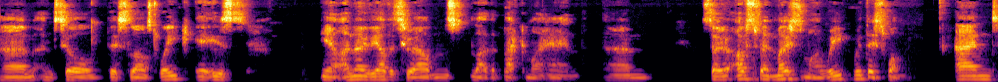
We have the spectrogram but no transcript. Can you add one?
um, until this last week. It is, yeah, I know the other two albums like the back of my hand. Um, so I've spent most of my week with this one, and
